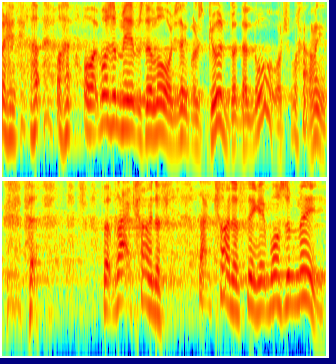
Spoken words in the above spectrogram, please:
but, oh, it wasn't me, it was the Lord. You say, it was good, but the Lord. Well, I mean, but that kind of, that kind of thing, it wasn't me.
